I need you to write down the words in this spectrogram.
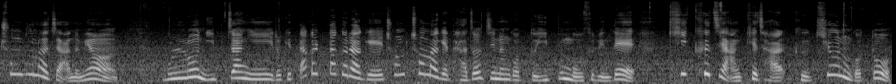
충분하지 않으면 물론 입장이 이렇게 따글따글하게 촘촘하게 다져지는 것도 이쁜 모습인데 키 크지 않게 잘 그 키우는 것도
